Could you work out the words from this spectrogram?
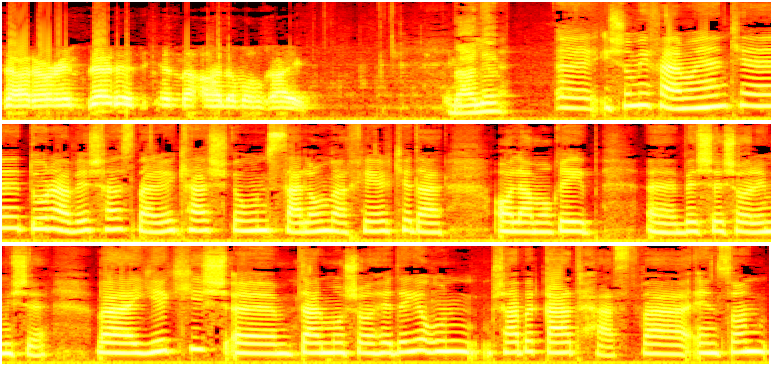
that are embedded in the alam al بله ایشون میفرمایند که دو روش هست برای کشف اون سلام و خیر که در عالم و غیب بهش اشاره میشه. و یکیش در مشاهده اون شب قدر هست و انسان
